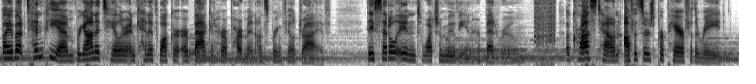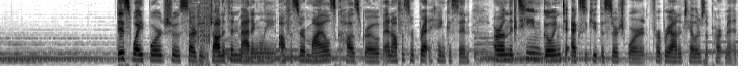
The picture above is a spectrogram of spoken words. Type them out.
By about 10 p.m., Breonna Taylor and Kenneth Walker are back at her apartment on Springfield Drive. They settle in to watch a movie in her bedroom. Across town, officers prepare for the raid. This whiteboard shows Sergeant Jonathan Mattingly, Officer Myles Cosgrove, and Officer Brett Hankison are on the team going to execute the search warrant for Breonna Taylor's apartment.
